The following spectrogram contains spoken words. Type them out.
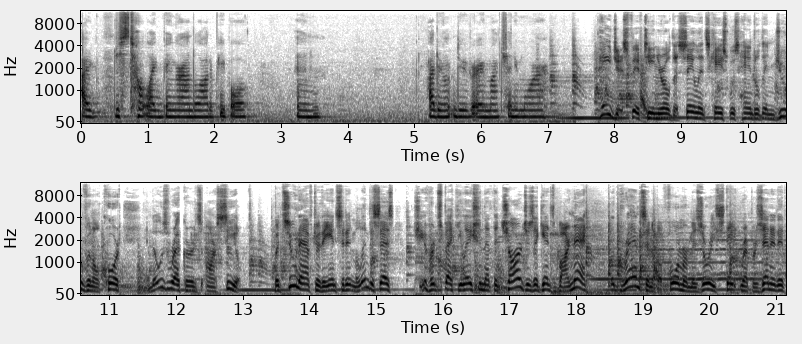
I just don't like being around a lot of people and I don't do very much anymore. Paige's 15-year-old assailant's case was handled in juvenile court, and those records are sealed. But soon after the incident, Melinda says she heard speculation that the charges against Barnett, the grandson of a former Missouri state representative,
